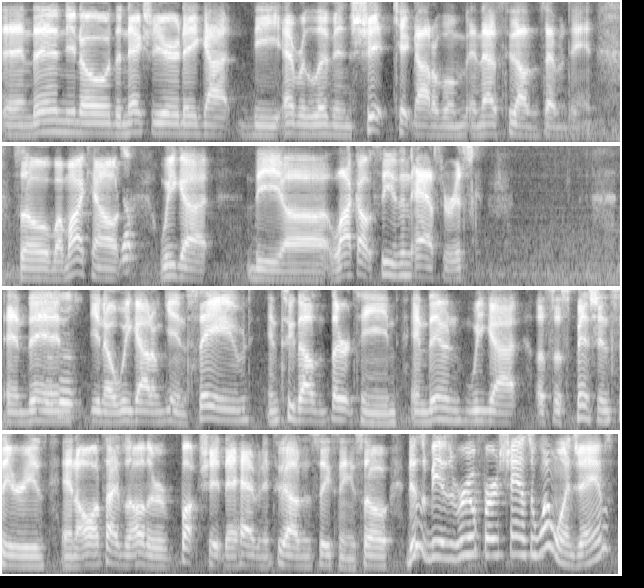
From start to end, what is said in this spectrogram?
And then, you know, the next year they got the ever living shit kicked out of them, and that's 2017. So, by my count, yep. we got the uh, lockout season asterisk, and then mm-hmm. you know we got him getting saved in 2013, and then we got a suspension series and all types of other fuck shit that happened in 2016. So this would be his real first chance to win one, James.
